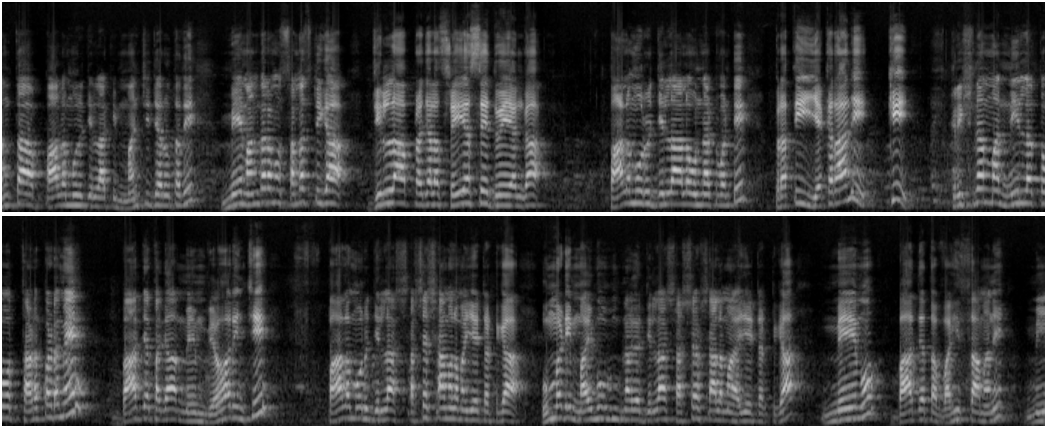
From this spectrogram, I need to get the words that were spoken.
అంతా పాలమూరు జిల్లాకి మంచి జరుగుతుంది. మేమందరము సమష్టిగా జిల్లా ప్రజల శ్రేయస్సే ధ్యేయంగా పాలమూరు జిల్లాలో ఉన్నటువంటి ప్రతి ఎకరానికి కృష్ణమ్మ నీళ్ళతో తడపడమే బాధ్యతగా మేము వ్యవహరించి పాలమూరు జిల్లా సస్యశ్యామలం అయ్యేటట్టుగా ఉమ్మడి మహబూబ్ నగర్ జిల్లా సస్యశాలం అయ్యేటట్టుగా మేము బాధ్యత వహిస్తామని మీ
